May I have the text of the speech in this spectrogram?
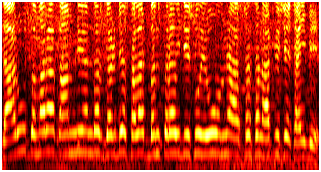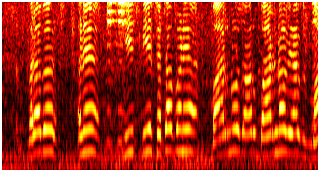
દારૂ તમારા ગામની અંદર જડબે સલાડ બંધ કરાવી દઈશું એવું અમને આશ્વાસન આપ્યું છે સાહેબે. બરાબર? અને એ તે છતાં પણ બહારનો દારૂ બહારના માણસો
